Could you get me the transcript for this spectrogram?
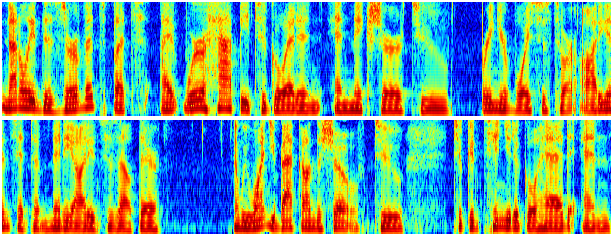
not only deserve it but I we're happy to go ahead and, and make sure to bring your voices to our audience and to many audiences out there. And we want you back on the show to to continue to go ahead and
